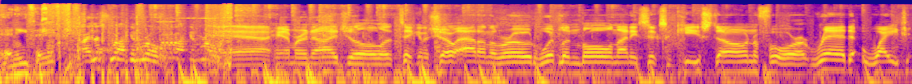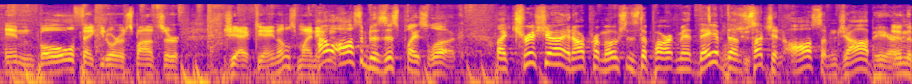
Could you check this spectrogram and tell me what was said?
anything? All right, let's rock and roll. Rock and roll. Yeah, Hammer and Nigel uh, taking a show out on the road. Woodland Bowl 96 at Keystone for Red, White, and Bowl. Thank you to our sponsor, Jack Daniels. My name How is awesome does this place look? Like Trisha and our promotions department, they have done she's- such an awesome job here. and the,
